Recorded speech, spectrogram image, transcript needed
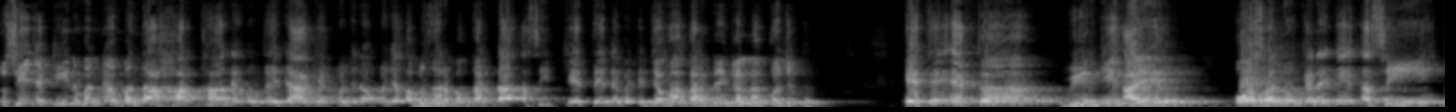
ਤੁਸੀਂ ਯਕੀਨ ਮੰਨਿਓ ਬੰਦਾ ਹਰ ਥਾਂ ਦੇ ਉੱਤੇ ਜਾ ਕੇ ਕੁਝ ਨਾ ਕੁਝ ਅਬਜ਼ਰਵ ਕਰਦਾ, ਅਸੀਂ ਚੇਤੇ ਦੇ ਵਿੱਚ ਜਮ੍ਹਾਂ ਕਰਦੇ ਗੱਲਾਂ ਕੁਝ ਕੁ। ਇੱਥੇ ਇੱਕ ਵੀਰ ਜੀ ਆਏ, ਉਹ ਸਾਨੂੰ ਕਹਿੰਦੇ ਜੀ, ਅਸੀਂ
